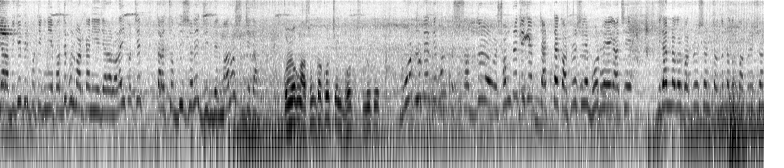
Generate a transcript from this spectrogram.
যারা বিজেপির প্রতীক নিয়ে পদ্মফুল মার্কা নিয়ে যারা লড়াই করছেন তারা চব্বিশ জনে জিতবেন। মানুষ জেতাবে। কোনো রকম আশঙ্কা করছেন ভোট লুটের? ভোট লুটের দেখুন শব্দ সম্প্রতি যে চারটা কর্পোরেশনে ভোট হয়ে গেছে Bidhannagar corporation Chandannagar corporation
